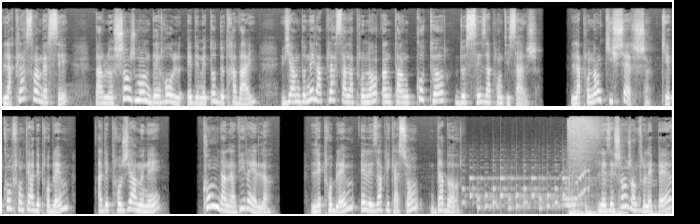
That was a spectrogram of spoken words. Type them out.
La classe renversée, par le changement des rôles et des méthodes de travail, vient donner la place à l'apprenant en tant qu'auteur de ses apprentissages. L'apprenant qui cherche, qui est confronté à des problèmes, à des projets à mener, comme dans la vie réelle les problèmes et les applications d'abord. Les échanges entre les pairs,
